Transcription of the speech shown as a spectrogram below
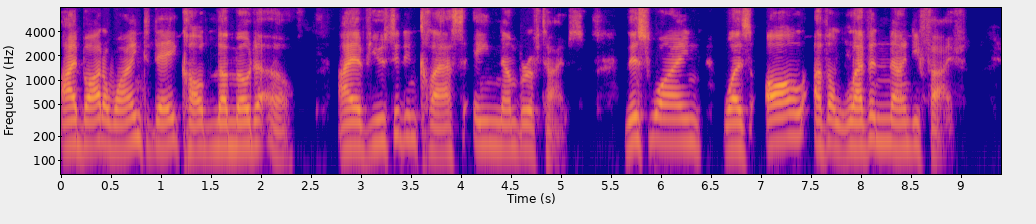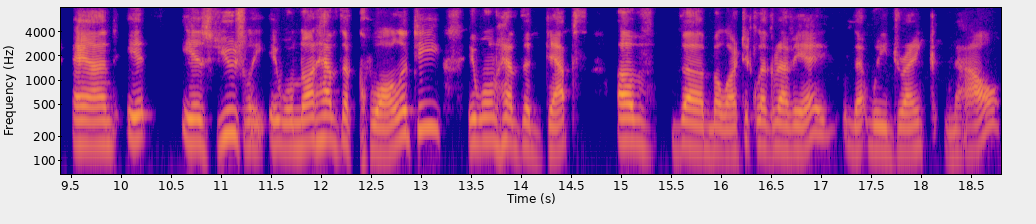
I bought a wine today called La Moda O. I have used it in class a number of times. This wine was all of 11.95 and it is usually it will not have the quality, it won't have the depth of the Malartic Le Gravier that we drank now,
